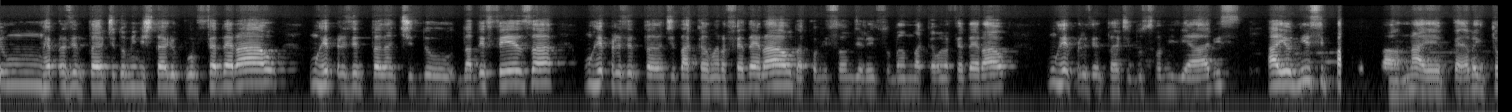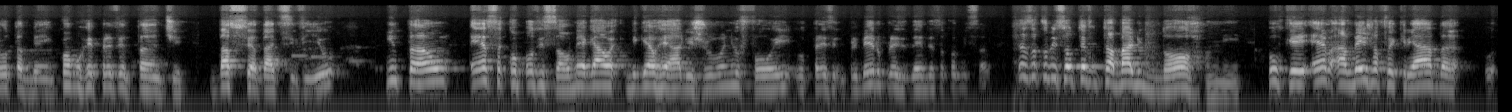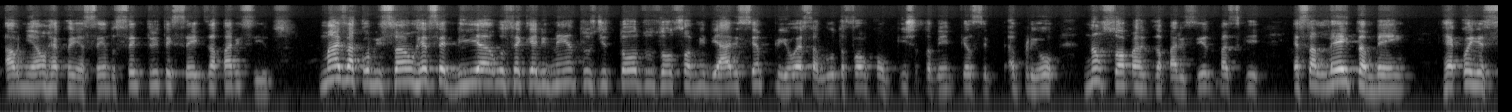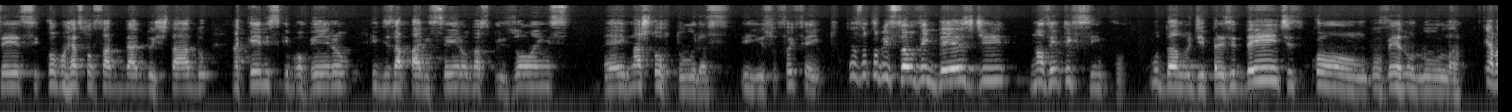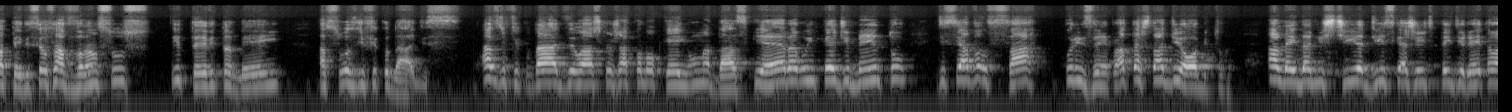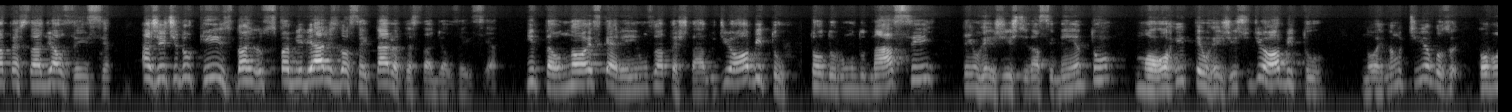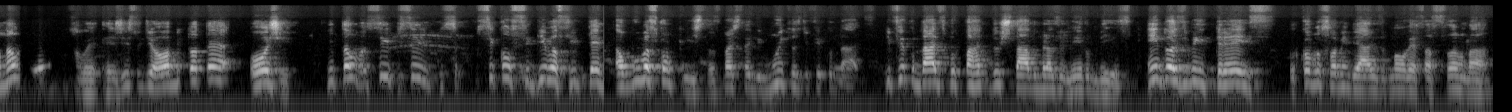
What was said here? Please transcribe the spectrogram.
um representante do Ministério Público Federal, um representante do, da Defesa, um representante da Câmara Federal, da Comissão de Direitos Humanos da Câmara Federal, um representante dos familiares. A Eunice Paula, na época, ela entrou também como representante da sociedade civil. Então, essa composição, Miguel, Miguel Reale Júnior foi o, o, primeiro presidente dessa comissão. Essa comissão teve um trabalho enorme, porque ela, a lei já foi criada, a União reconhecendo 136 desaparecidos mas a comissão recebia os requerimentos de todos os outros familiares, se ampliou essa luta, foi uma conquista também, porque se ampliou não só para os desaparecidos, mas que essa lei também reconhecesse como responsabilidade do Estado aqueles que morreram, que desapareceram nas prisões é, e nas torturas. E isso foi feito. Então, essa comissão vem desde 95, mudando de presidente com o governo Lula. Ela teve seus avanços e teve também as suas dificuldades. As dificuldades, eu acho que eu já coloquei uma das, que era o impedimento de se avançar, por exemplo, atestado de óbito. A lei da anistia diz que a gente tem direito ao atestado de ausência. A gente não quis, nós, os familiares não aceitaram o atestado de ausência. Então, nós queremos o atestado de óbito. Todo mundo nasce, tem um registro de nascimento, morre, tem um registro de óbito. Nós não tínhamos, como não temos o registro de óbito até hoje. Então, se, se, se conseguiu assim ter algumas conquistas, mas teve muitas dificuldades. Dificuldades por parte do Estado brasileiro mesmo. Em 2003, como os familiares de malversação lá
